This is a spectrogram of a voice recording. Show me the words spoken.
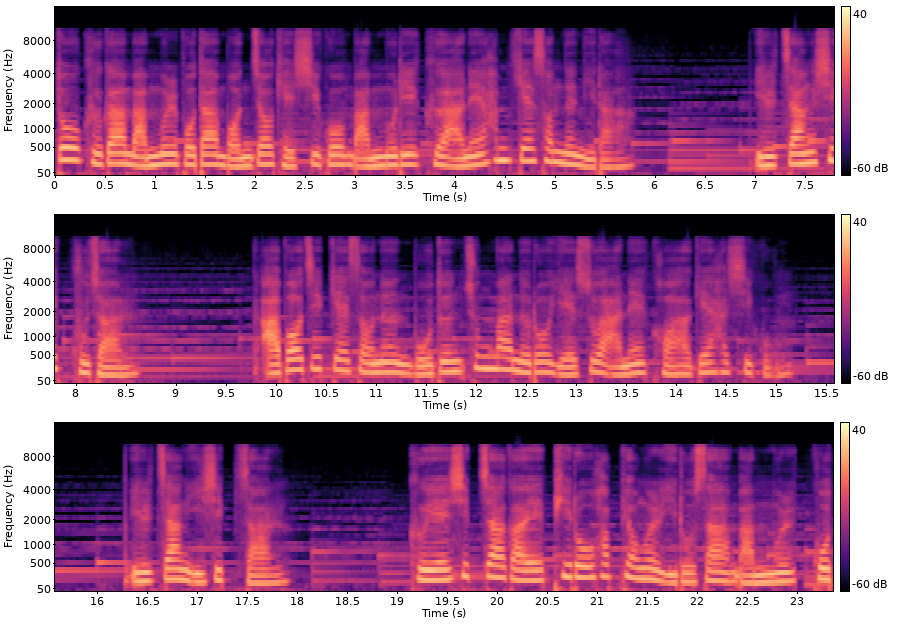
또 그가 만물보다 먼저 계시고 만물이 그 안에 함께 섰느니라. 1장 19절 아버지께서는 모든 충만으로 예수 안에 거하게 하시고 1장 20절 그의 십자가의 피로 화평을 이루사 만물 곧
